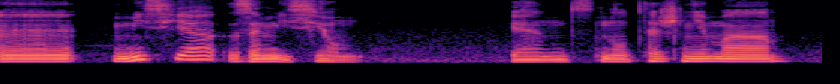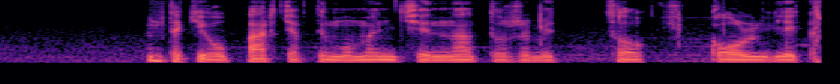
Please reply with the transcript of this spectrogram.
e, misja za misją. Więc no też nie ma takiego oparcia w tym momencie na to, żeby cośkolwiek.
